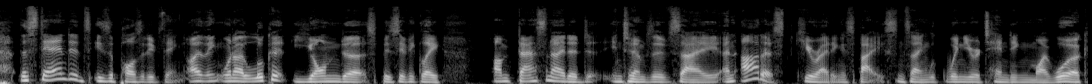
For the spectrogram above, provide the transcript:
the standards is a positive thing. I think when I look at Yondr specifically, I'm fascinated in terms of, say, an artist curating a space and saying, look, when you're attending my work,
